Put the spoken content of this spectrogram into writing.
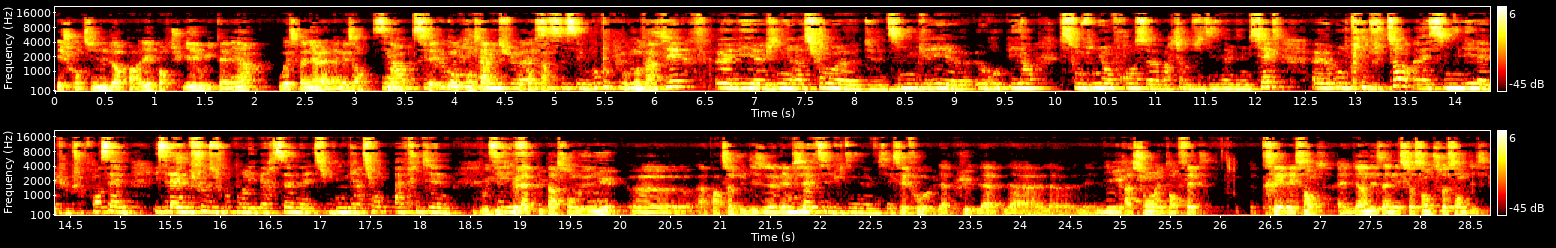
et je continue de leur parler portugais ou italien ou espagnol à la maison. Non, c'est au contraire. C'est beaucoup plus compliqué. Euh, les euh, générations d'immigrés européens qui sont venus en France à partir du 19e siècle ont pris du temps à assimiler la culture française. Et c'est la même chose du coup pour les personnes issues d'immigration africaine. Vous dites que la plupart sont venus à partir du 19e siècle. C'est faux. L'immigration est en fait très récente, elle vient des années 60-70.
